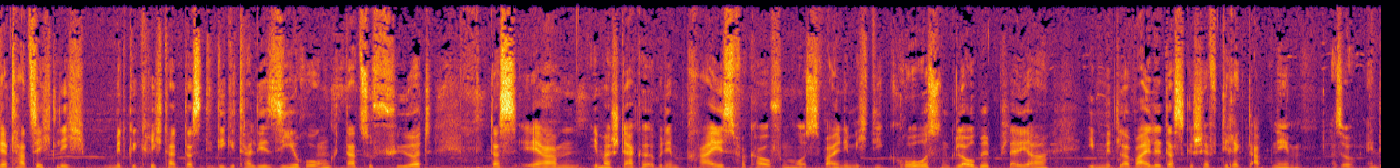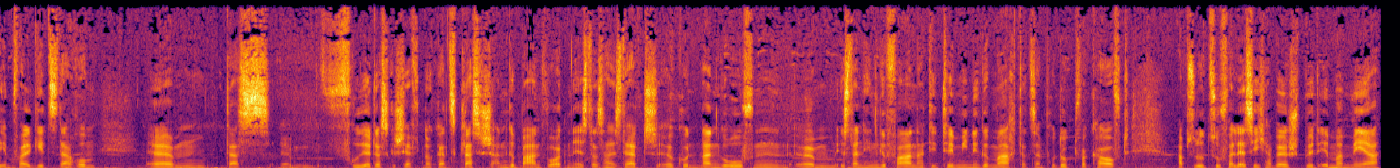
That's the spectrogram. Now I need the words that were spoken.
der tatsächlich mitgekriegt hat, dass die Digitalisierung dazu führt, dass er ähm, immer stärker über den Preis verkaufen muss, weil nämlich die großen Global Player ihm mittlerweile das Geschäft direkt abnehmen. Also in dem Fall geht es darum, ähm, dass ähm, früher das Geschäft noch ganz klassisch angebahnt worden ist. Das heißt, er hat äh, Kunden angerufen, ähm, ist dann hingefahren, hat die Termine gemacht, hat sein Produkt verkauft. Absolut zuverlässig, aber er spürt immer mehr,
